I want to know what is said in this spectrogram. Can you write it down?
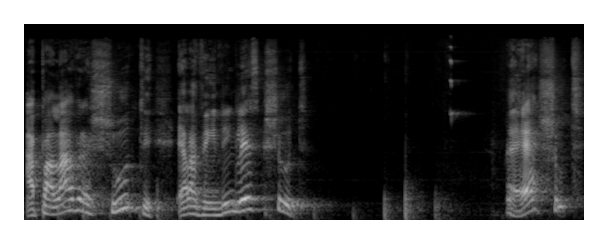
A palavra chute, ela vem do inglês shoot. É, chute.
